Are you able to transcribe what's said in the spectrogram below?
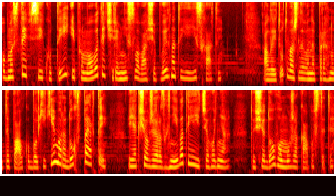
обмести всі кути і промовити чарівні слова, щоб вигнати її з хати. Але і тут важливо не перегнути палку, бо кікімора дух впертий, і якщо вже розгнівати її цього дня, то ще довго може капустити.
